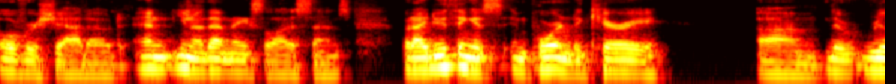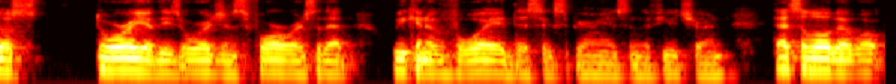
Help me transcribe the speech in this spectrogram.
overshadowed. And, you know, that makes a lot of sense. But I do think it's important to carry um, the real story of these origins forward so that we can avoid this experience in the future. And that's a little bit what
